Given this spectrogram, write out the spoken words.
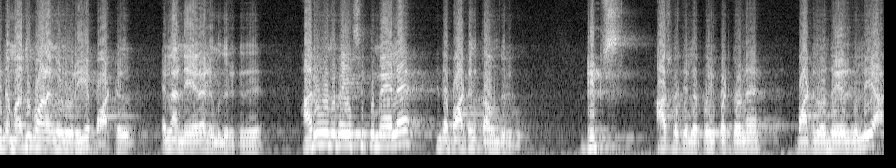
இந்த மதுபானங்கள் உரிய பாட்டில் எல்லாம் நேராக நிமிர்ந்துருக்குது. அறுபது வயசுக்கு மேலே இந்த பாட்டில் கவுந்துருக்கு ட்ரிப்ஸ் ஆஸ்பத்திரியில போய் படுத்தோடனே பாட்டில் வந்து எழுது இல்லையா?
